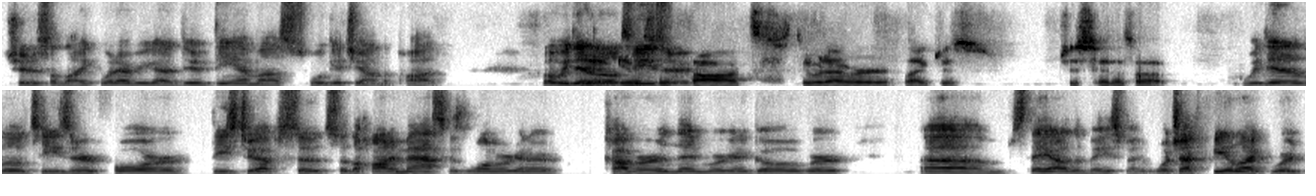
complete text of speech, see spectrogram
shoot us a like, whatever you got to do. DM us, we'll get you on the pod. But we did a little give us teaser. your thoughts, do whatever. Like just just hit us up. We did a little teaser for these two episodes. So the haunted mask is the one we're gonna cover, and then we're gonna go over um, "Stay Out of the Basement," which I feel like we're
